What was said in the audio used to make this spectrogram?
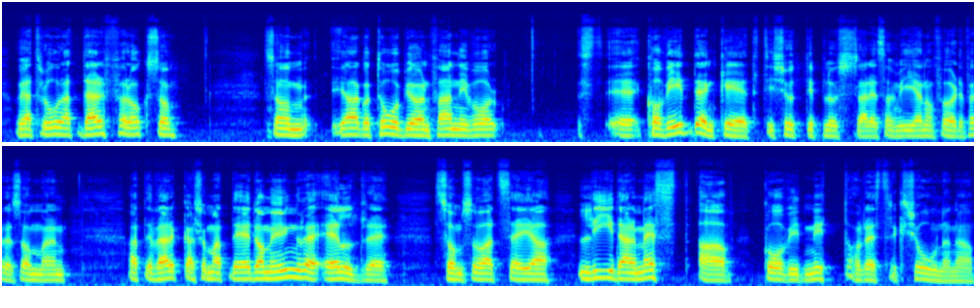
Och jag tror att därför också som jag och Torbjörn fann i vår eh, covid-enkät till 70-plussare som vi genomförde förra sommaren, att det verkar som att det är de yngre äldre som så att säga lider mest av covid-19 restriktionerna.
